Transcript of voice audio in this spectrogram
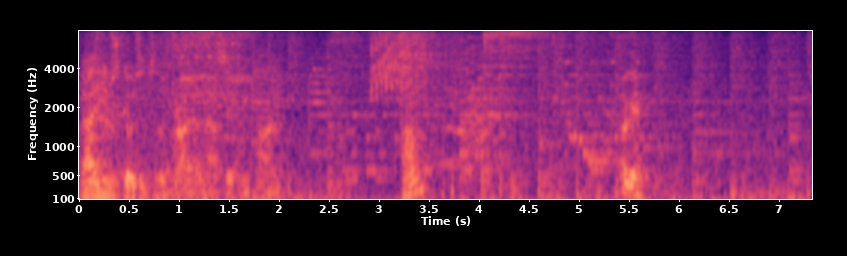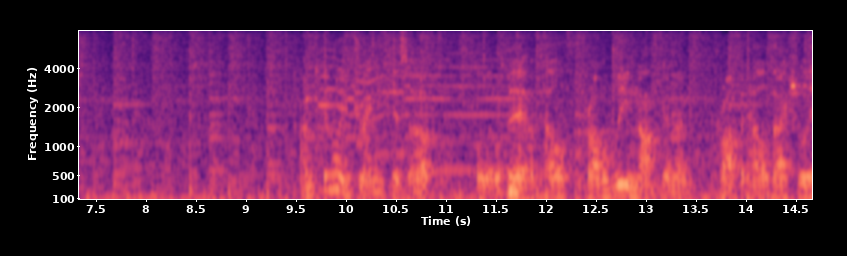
That he just goes into the cryo now, save some time. Um. Okay. I'm just gonna like Draining Kiss up a little bit of health. Probably not gonna profit health actually.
